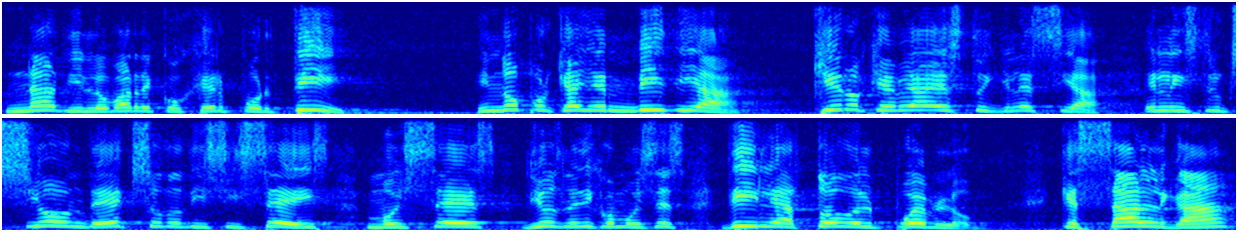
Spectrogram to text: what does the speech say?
nadie lo va a recoger por ti. Y no porque haya envidia. Quiero que vea esto, iglesia. En la instrucción de Éxodo 16, Moisés, Dios le dijo a Moisés, dile a todo el pueblo que salga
